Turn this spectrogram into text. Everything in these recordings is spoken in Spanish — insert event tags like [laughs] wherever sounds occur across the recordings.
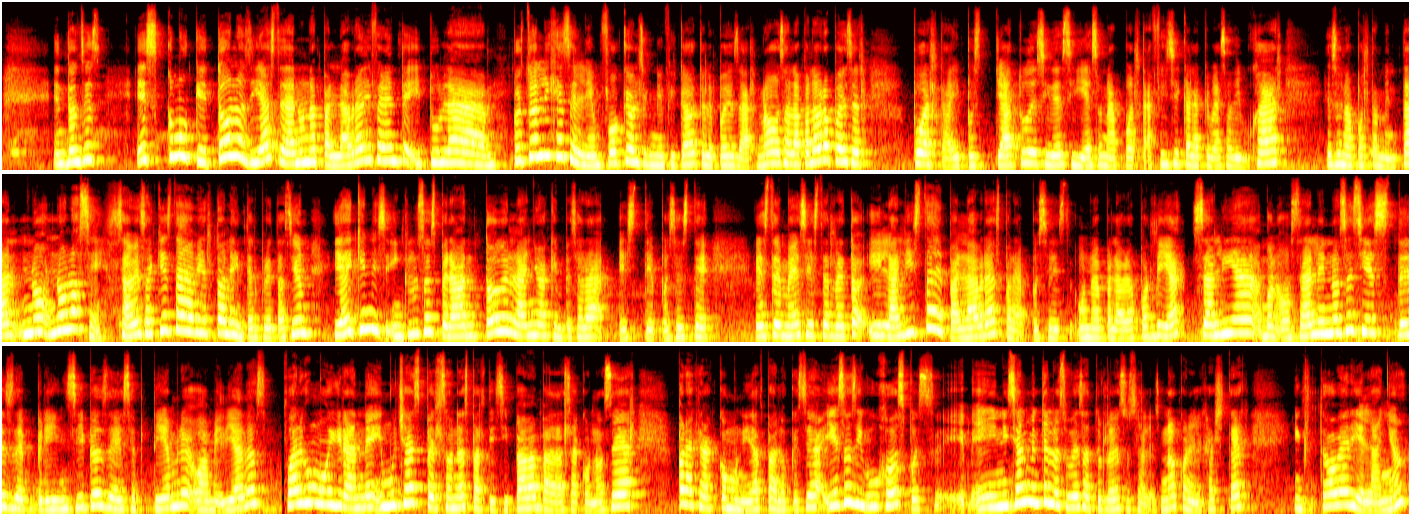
Entonces, es como que todos los días te dan una palabra diferente y tú la, pues tú eliges el enfoque o el significado que le puedes dar, ¿no? O sea, la palabra puede ser puerta y pues ya tú decides si es una puerta física la que vas a dibujar, es una puerta mental, no, no lo sé, ¿sabes? Aquí está abierto a la interpretación y hay quienes incluso esperaban todo el año a que empezara este, pues este, este mes y este reto y la lista de palabras para pues es una palabra por día salía bueno o sale no sé si es desde principios de septiembre o a mediados fue algo muy grande y muchas personas participaban para darse a conocer para crear comunidad para lo que sea y esos dibujos pues eh, inicialmente los subes a tus redes sociales no con el hashtag Inktober y el año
